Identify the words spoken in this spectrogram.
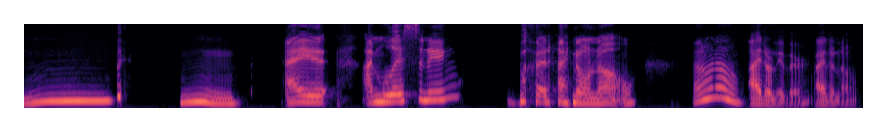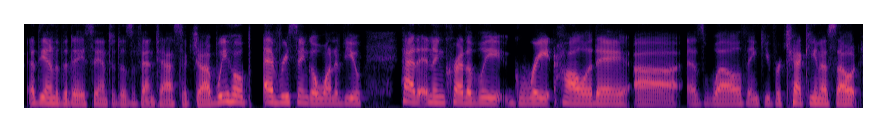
Mm. Hmm. I I'm listening, but I don't know. I don't know. I don't either. I don't know. At the end of the day, Santa does a fantastic job. We hope every single one of you had an incredibly great holiday uh, as well. Thank you for checking us out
